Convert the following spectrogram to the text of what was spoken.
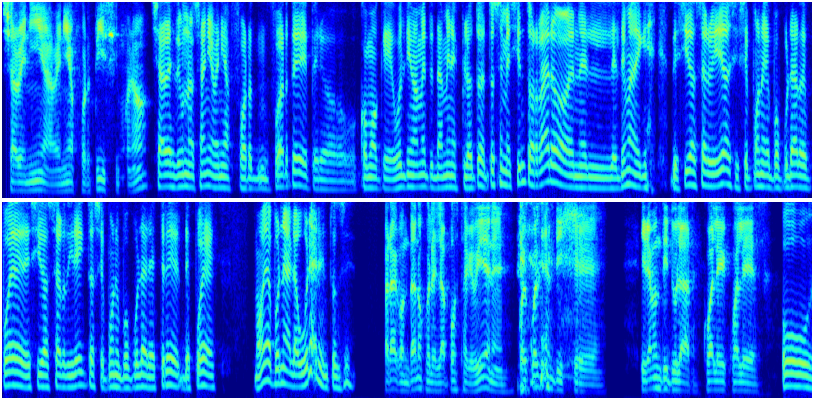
ya venía, venía fuertísimo, ¿no? Ya desde unos años venía fuerte, pero como que últimamente también explotó. Entonces me siento raro en el, tema de que decido hacer videos y se pone popular después, decido hacer directos, se pone popular estrés, después me voy a poner a laburar entonces. Para contarnos cuál es la posta que viene. ¿Cuál, cuál sentís que, Tirame un titular. ¿Cuál es? Cuál es uh,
